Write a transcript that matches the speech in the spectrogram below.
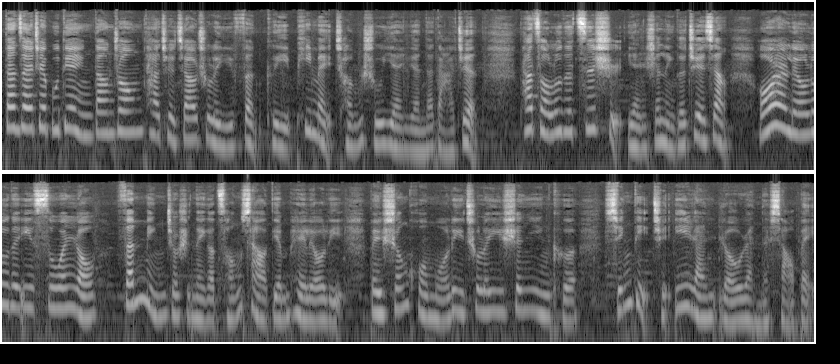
但在这部电影当中，他却交出了一份可以媲美成熟演员的答卷。他走路的姿势，眼神里的倔强，偶尔流露的一丝温柔，分明就是那个从小颠沛流离，被生活磨砺出了一身硬壳，心底却依然柔软的小北。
